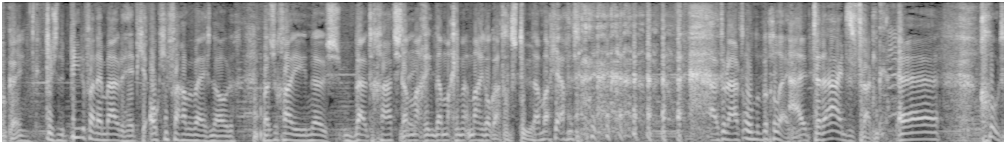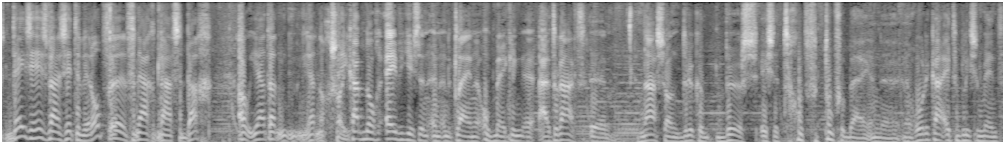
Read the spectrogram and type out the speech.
Oké. Tussen de pieren van IJmuiden heb je ook je vaarbewijs nodig. Maar zo ga je je neus buiten gaat steken. Dan, mag ik, dan mag, je, mag ik ook achter het stuur. Dan mag je achter uiteraard onder begeleiding. Uiteraard, Frank. Eh, goed, deze Hiswa zit er weer op. Eh, vandaag de laatste dag. Oh, ja, dat, ja nog, sorry. Ik had nog eventjes een, een, een kleine opmerking. Eh, uiteraard, naast zo'n drukke beurs is het goed vertoeven bij een, een horeca-etablissement.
